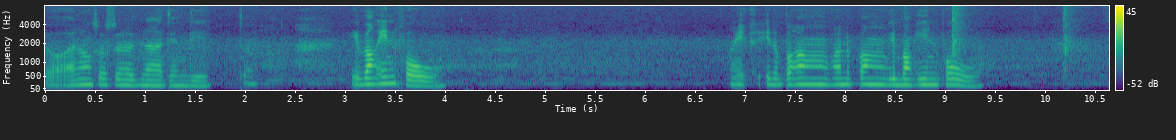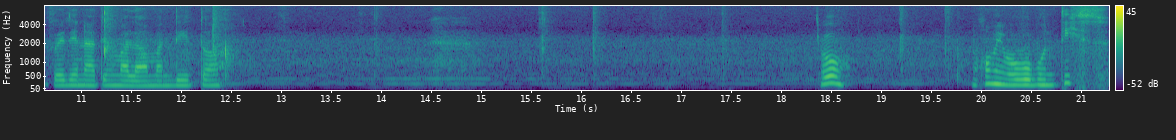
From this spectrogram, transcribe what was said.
So, anong susunod natin dito? Ibang info. May, ano pang, ano pang ibang info? Pwede nating malaman dito. Oh. Naku, may mabubuntis.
